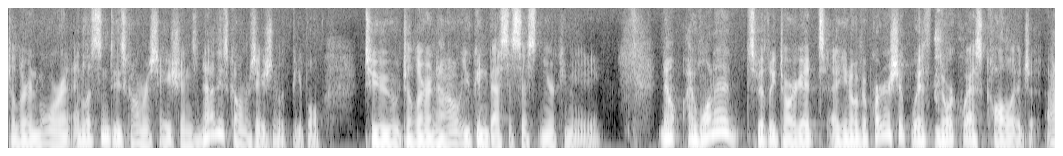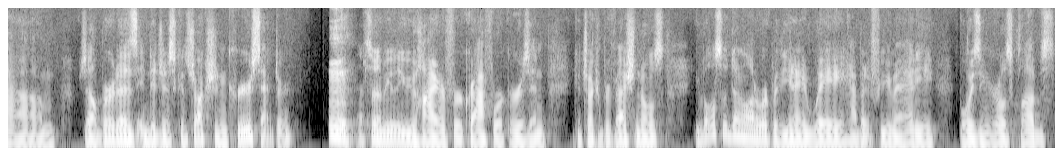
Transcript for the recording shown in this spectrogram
to learn more and, and listen to these conversations and have these conversations with people to, to learn how you can best assist in your community. Now, I want to specifically target, uh, you know, we have a partnership with NorQuest College, um, which is Alberta's Indigenous Construction Career Center. Mm. That's something that you hire for craft workers and construction professionals. You've also done a lot of work with United Way, Habitat for Humanity, Boys and Girls Clubs.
